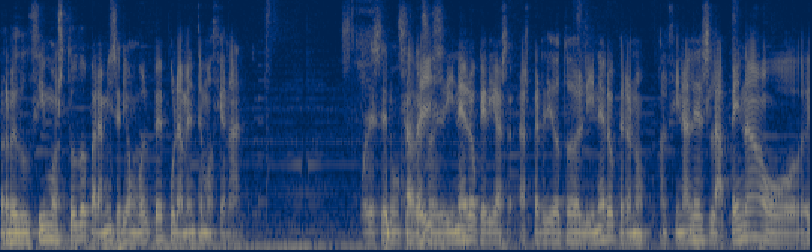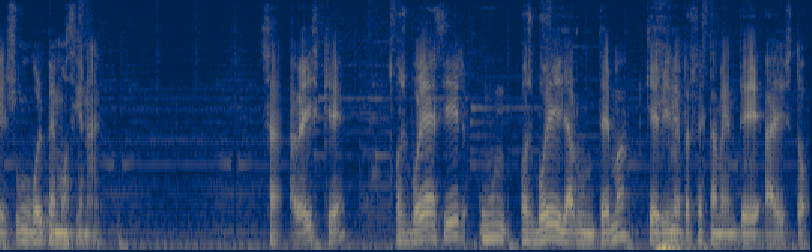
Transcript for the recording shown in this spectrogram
reducimos todo, para mí sería un golpe puramente emocional. Puede ser un fracaso de dinero que digas has perdido todo el dinero, pero no. Al final es la pena o es un golpe emocional. ¿Sabéis qué? Os voy a decir un. Os voy a hilar un tema que viene perfectamente a esto.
